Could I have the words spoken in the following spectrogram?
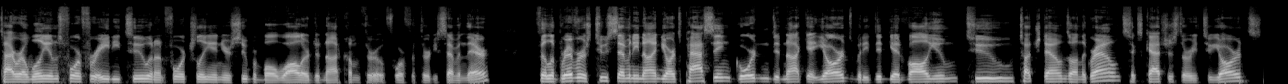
Tyrell Williams, four for 82. And unfortunately, in your Super Bowl, Waller did not come through, four for 37 there. Philip Rivers, 279 yards passing. Gordon did not get yards, but he did get volume. Two touchdowns on the ground, six catches, 32 yards.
